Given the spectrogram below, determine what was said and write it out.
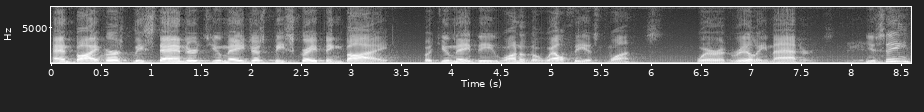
and by earthly standards you may just be scraping by but you may be one of the wealthiest ones where it really matters. You see?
